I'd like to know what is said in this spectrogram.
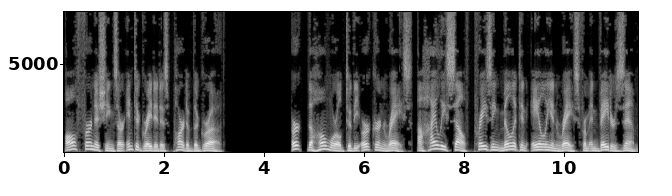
all furnishings are integrated as part of the growth. Irk, the homeworld to the Irken race, a highly self-praising militant alien race from Invader Zim.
